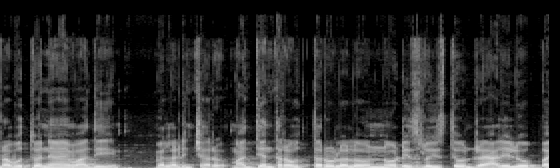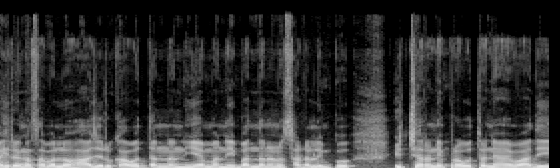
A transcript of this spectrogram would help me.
ప్రభుత్వ న్యాయవాది వెల్లడించారు. మధ్యంతర ఉత్తర్వులలో నోటీసులు ఇస్తూ ర్యాలీలు బహిరంగ సభల్లో హాజరు కావద్దన్న నియమ నిబంధనను సడలింపు ఇచ్చారని ప్రభుత్వ న్యాయవాది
